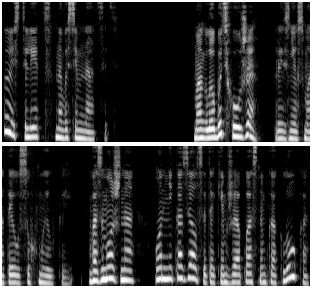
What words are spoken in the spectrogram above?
то есть лет на восемнадцать. «Могло быть хуже», — произнес Матео с ухмылкой. Возможно, Он не казался таким же опасным, как Лука,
